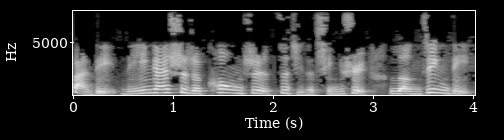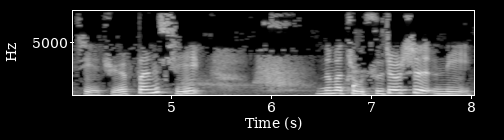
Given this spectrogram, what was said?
反地，你应该试着控制自己的情绪，冷静地解决分歧。 那么主词就是你，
